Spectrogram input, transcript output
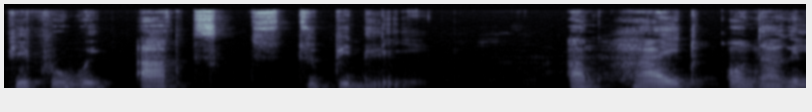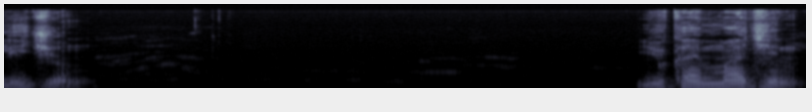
people will act stupidly and hide under religion. You can imagine.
